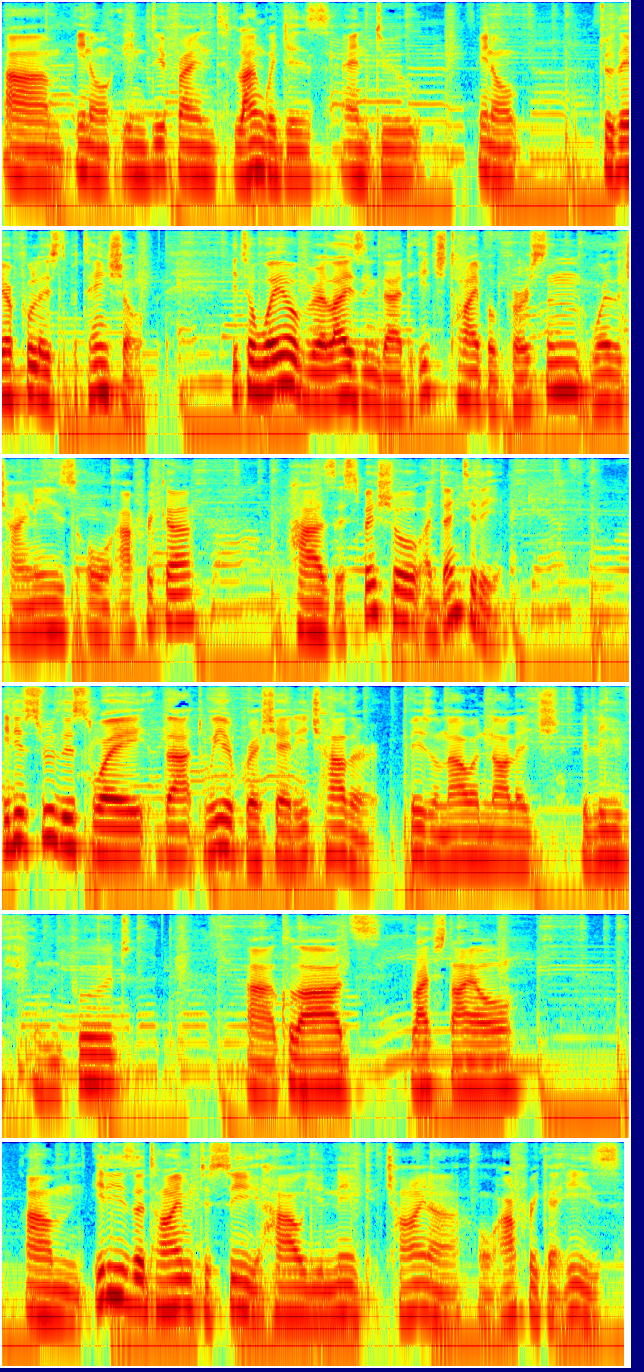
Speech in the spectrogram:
um, you know, in different languages and to, you know, to their fullest potential. It's a way of realizing that each type of person, whether Chinese or Africa, has a special identity. It is through this way that we appreciate each other based on our knowledge, belief in food, uh, clothes, lifestyle. Um, it is a time to see how unique China or Africa is.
